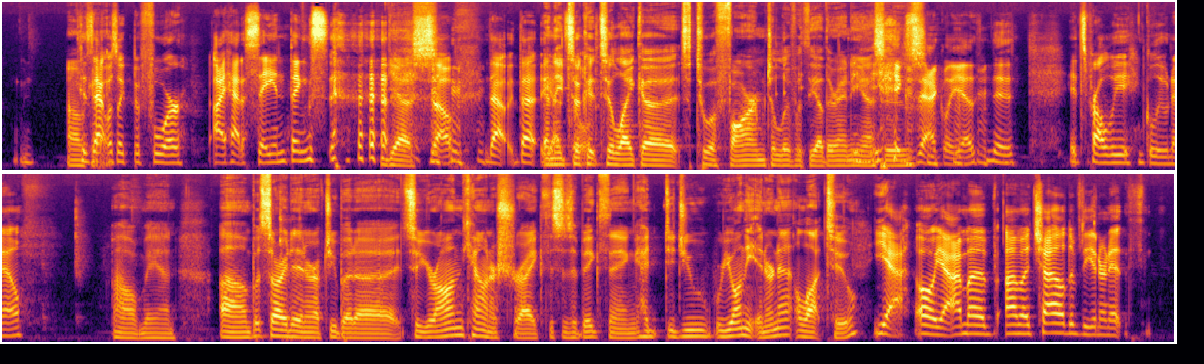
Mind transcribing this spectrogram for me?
because that was like before I had a say in things. Yes. so that that and they took it to like a to a farm to live with the other NESs. exactly. Yeah, it's probably glue now. Oh man. Um, but sorry to interrupt you, but uh, so you're on Counter Strike. This is a big thing. Had, did you were you on the internet a lot too? Yeah. Oh yeah. I'm a I'm a child of the internet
